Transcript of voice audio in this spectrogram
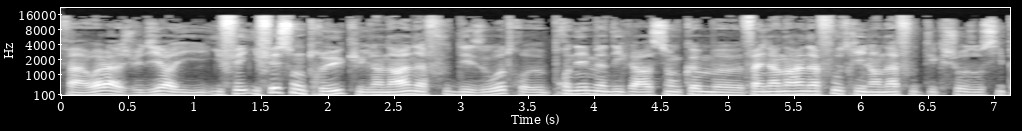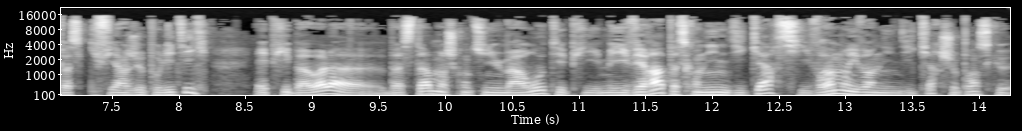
Enfin voilà, je veux dire, il, il fait il fait son truc, il en a rien à foutre des autres. Euh, prenez ma déclaration comme, euh, enfin il en a rien à foutre, il en a à foutre quelque chose aussi parce qu'il fait un jeu politique. Et puis bah voilà, basta, moi je continue ma route et puis mais il verra parce qu'en IndyCar, si vraiment il va en IndyCar, je pense que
